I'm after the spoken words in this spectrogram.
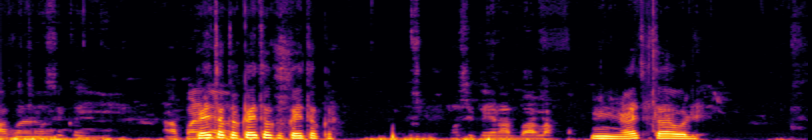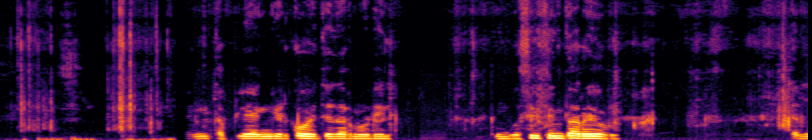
ಆಪಣ ಕೈ ಕೈ ತಕ್ಕ ಕೈ ತಕ್ಕ ಕೈ ತಕ್ಕ ಮುಸಿಕ ಏನಾದ್ರು ಬಾರ್ಲ ಹ್ಞೂ ಆಯ್ತು ತಾವಲ್ಲಿ ಹೆಂಗೆ ತಪ್ಪಲಿ ಹೆಂಗೆ ಹಿಡ್ಕೊ ಹೋಯ್ತಿದಾರೆ ನೋಡಿ ಇಲ್ಲಿ ಬಸಿ ತಿಂತಾರೆ ಇವರು ಎಲ್ಲ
